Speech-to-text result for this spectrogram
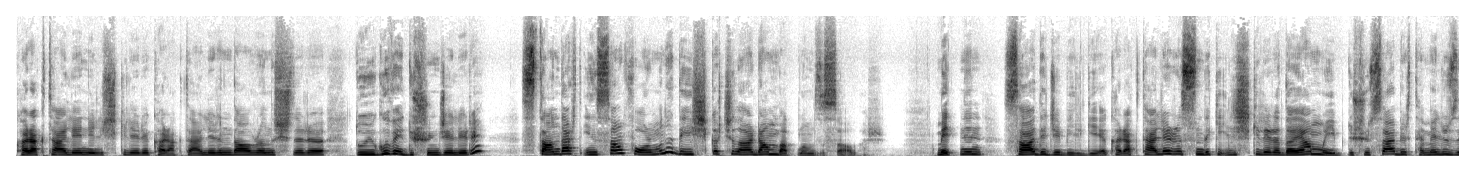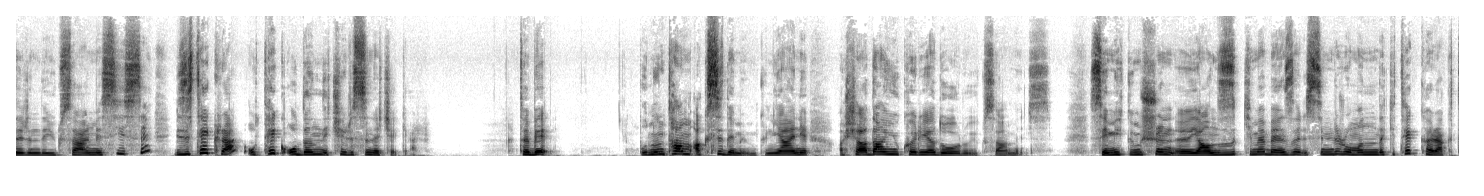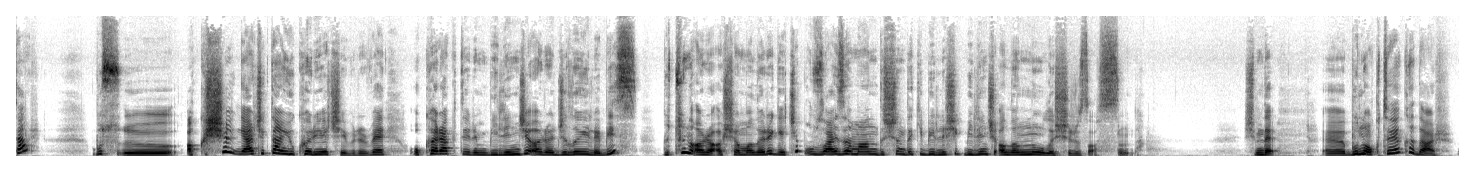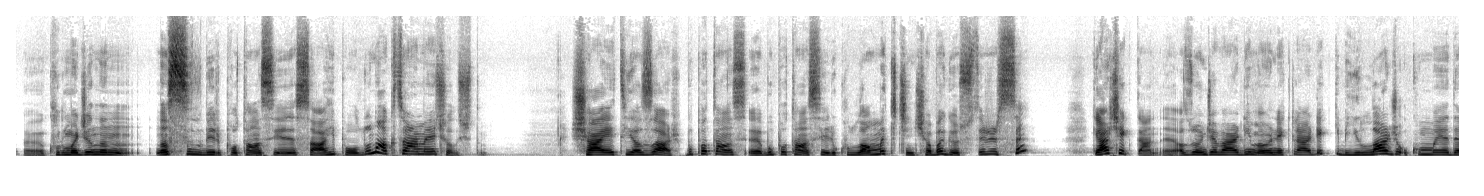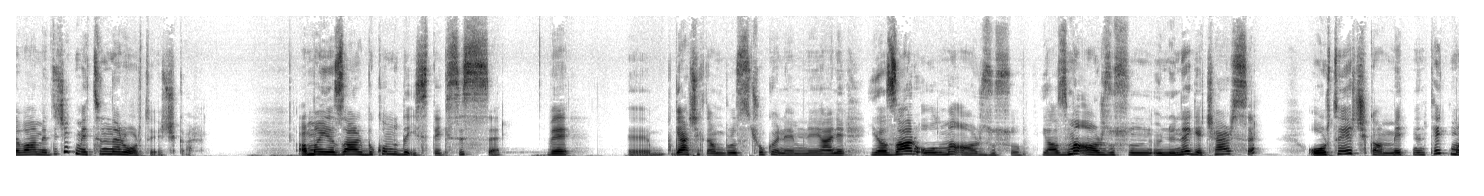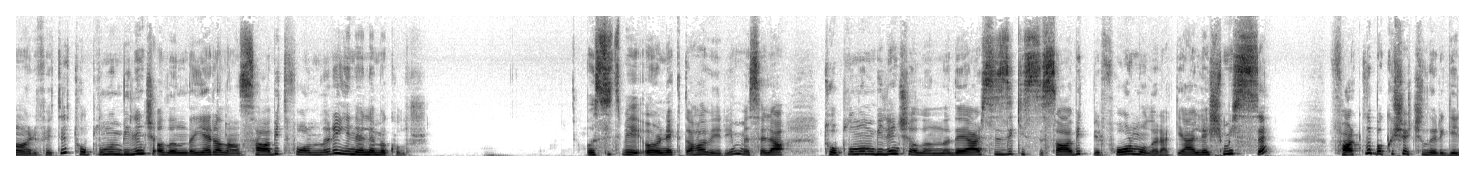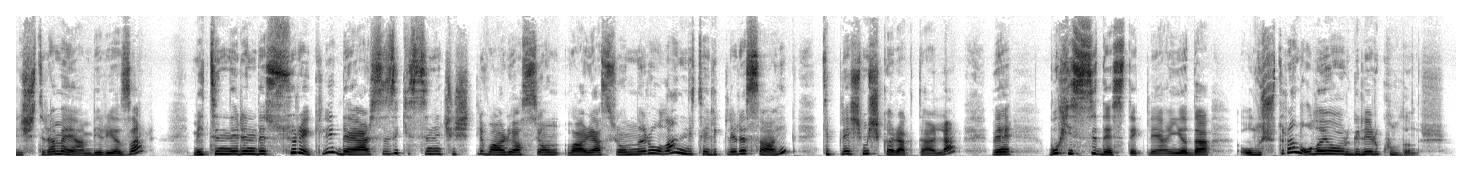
Karakterlerin ilişkileri, karakterlerin davranışları, duygu ve düşünceleri standart insan formuna değişik açılardan bakmamızı sağlar. Metnin sadece bilgiye, karakterler arasındaki ilişkilere dayanmayıp düşünsel bir temel üzerinde yükselmesi ise bizi tekrar o tek odanın içerisine çeker. Tabi bunun tam aksi de mümkün. Yani aşağıdan yukarıya doğru yükselmeniz. Semih Gümüş'ün e, Yalnızlık Kime Benzer isimli romanındaki tek karakter bu e, akışı gerçekten yukarıya çevirir ve o karakterin bilinci aracılığıyla biz bütün ara aşamaları geçip uzay zaman dışındaki birleşik bilinç alanına ulaşırız aslında. Şimdi e, bu noktaya kadar e, kurmacanın nasıl bir potansiyele sahip olduğunu aktarmaya çalıştım. Şayet yazar bu, potans e, bu potansiyeli kullanmak için çaba gösterirse gerçekten e, az önce verdiğim örneklerdeki gibi yıllarca okunmaya devam edecek metinler ortaya çıkar. Ama yazar bu konuda isteksizse ve e, gerçekten burası çok önemli. Yani yazar olma arzusu, yazma arzusunun önüne geçerse ortaya çıkan metnin tek marifeti toplumun bilinç alanında yer alan sabit formları yinelemek olur. Basit bir örnek daha vereyim. Mesela toplumun bilinç alanına değersizlik hissi sabit bir form olarak yerleşmişse farklı bakış açıları geliştiremeyen bir yazar metinlerinde sürekli değersizlik hissinin çeşitli varyasyon varyasyonları olan niteliklere sahip tipleşmiş karakterler ve bu hissi destekleyen ya da oluşturan olay örgüleri kullanır.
